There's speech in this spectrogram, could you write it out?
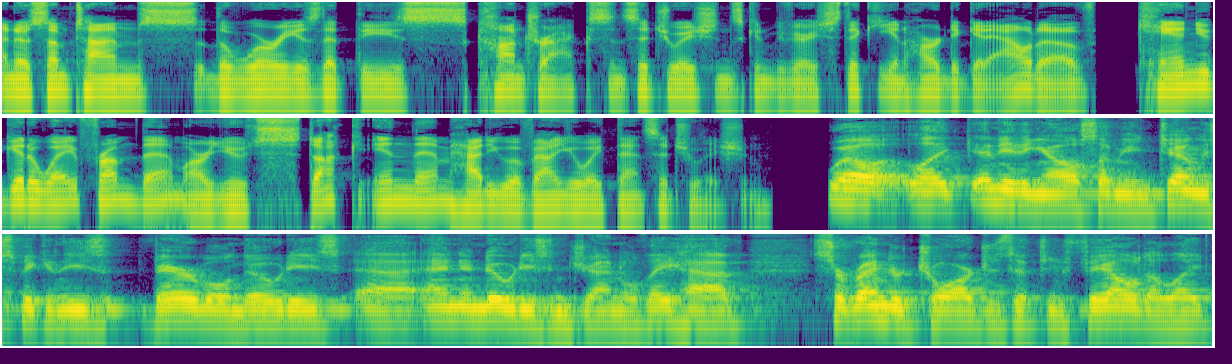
I know sometimes the worry is that these contracts and situations can be very sticky and hard to get out of. Can you get away from them? Are you stuck in them? How do you evaluate that situation? Well, like anything else, I mean, generally speaking, these variable annuities uh, and annuities in general, they have surrender charges if you fail to like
